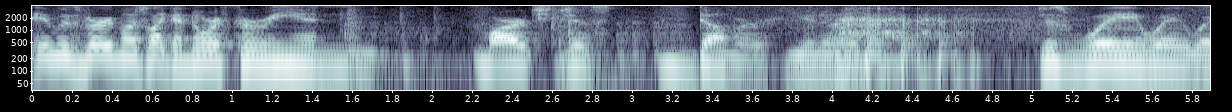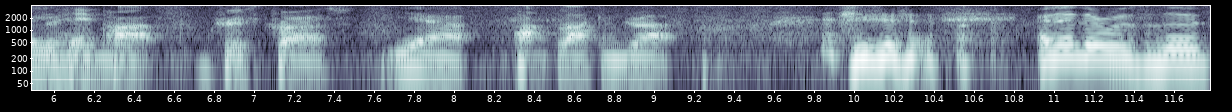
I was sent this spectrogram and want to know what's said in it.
it was very much like a North Korean march, just dumber, you know, just way, way, way hip hop crisscross. Yeah. Pop, lock, and drop. and then there was the,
